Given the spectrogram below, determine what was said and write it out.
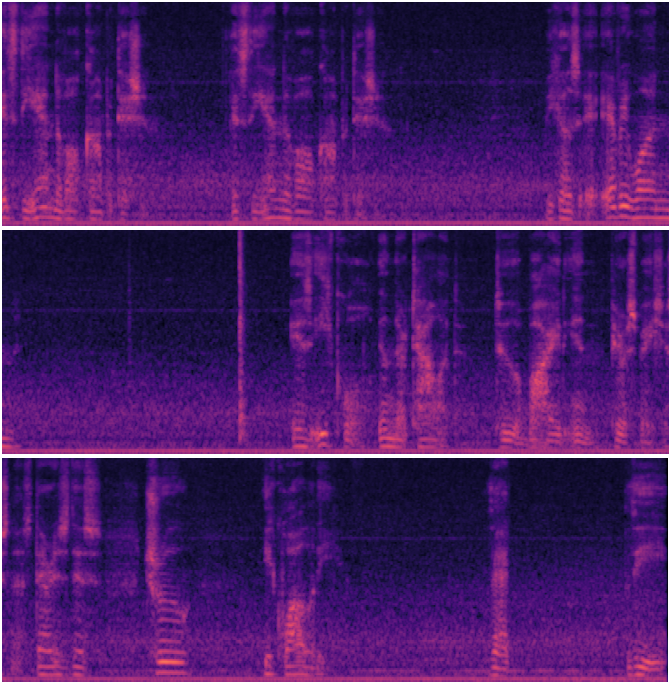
it's the end of all competition. It's the end of all competition. Because everyone is equal in their talent to abide in pure spaciousness. There is this true equality that the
